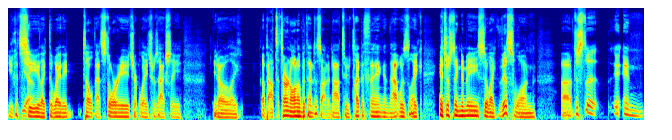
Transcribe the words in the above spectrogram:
you could Yeah. see like the way they told that story. Triple H was actually, you know, like about to turn on him, but then decided not to, type of thing. And that was like interesting to me. So like this one, uh, just the and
